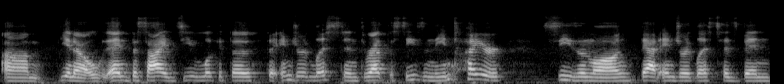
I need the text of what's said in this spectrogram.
Um, you know, and besides, you look at the the injured list, and throughout the season, the entire season long, that injured list has been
